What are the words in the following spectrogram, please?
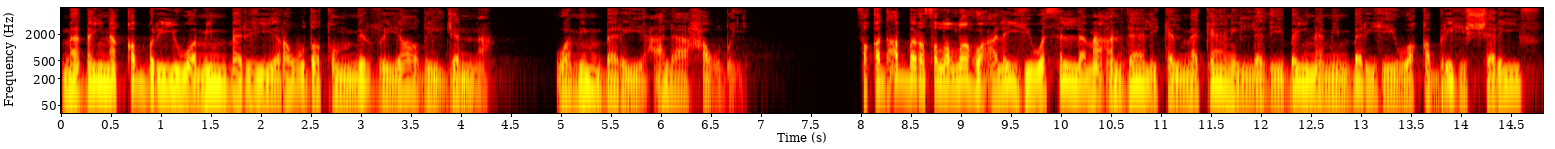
ما بين قبري ومنبري روضة من رياض الجنة ومنبري على حوضي. فقد عبر صلى الله عليه وسلم عن ذلك المكان الذي بين منبره وقبره الشريف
